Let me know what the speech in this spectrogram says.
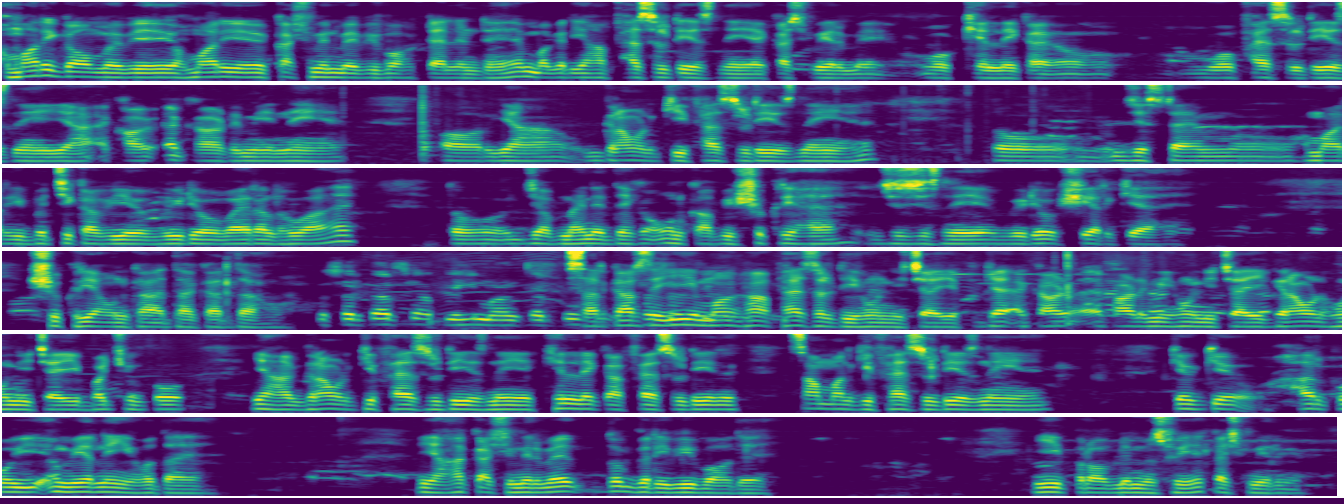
हमारे गाँव में भी, हमारे कश्मीर में भी बहुत टैलेंट है, मगर यहाँ फैसिलिटीज़ नहीं है कश्मीर में वो खेलने का, वो फैसिलिटीज़ नहीं है, यहाँ एकेडमी नहीं है, और यहाँ ग्राउंड की फैसिलिटीज़ नहीं है। तो जिस टाइम हमारी बच्ची का वीडियो वायरल हुआ है तो जब मैंने देखा उनका भी शुक्रिया है जिस जिसने ये वीडियो शेयर किया है। शुक्रिया उनका अदा करता हूँ। तो सरकार से आप यही मांग करते हैं सरकार से यही मांग हाँ फैसिलिटी होनी चाहिए क्या अकाडमी होनी चाहिए ग्राउंड होनी चाहिए बच्चों को यहाँ ग्राउंड की फैसिलिटीज़ नहीं है खेलने का फैसिलिटी सामान की फैसिलिटीज़ नहीं है क्योंकि हर कोई अमीर नहीं होता है। यहाँ कश्मीर में तो गरीबी बहुत है। ये प्रॉब्लम हुई है कश्मीर में।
